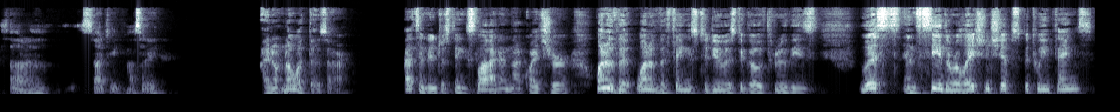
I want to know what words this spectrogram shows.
So sati pasati. I don't know what those are. That's an interesting slide. I'm not quite sure. One of the one of the things to do is to go through these lists and see the relationships between things.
